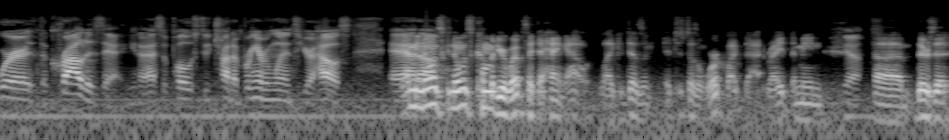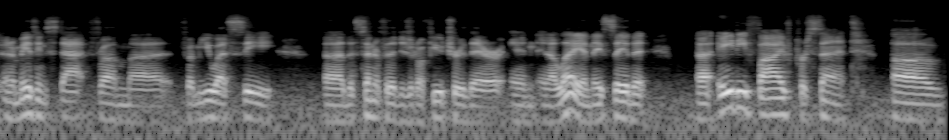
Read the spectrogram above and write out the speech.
where the crowd is at, you know, as opposed to trying to bring everyone into your house. And, I mean, no one's no one's coming to your website to hang out. Like it doesn't, it just doesn't work like that, right? I mean, yeah. Uh, there's a, an amazing stat from uh, from USC uh, the Center for the Digital Future there in, in LA, and they say that uh, 85% of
